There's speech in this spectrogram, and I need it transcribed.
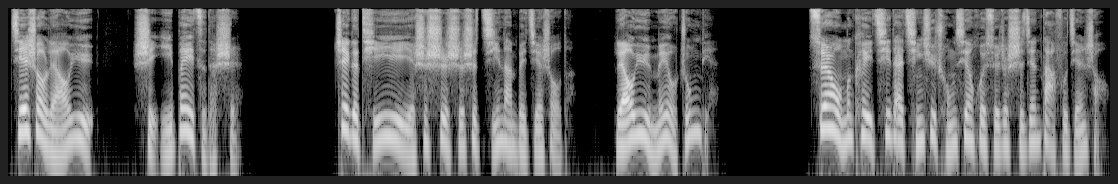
接受疗愈是一辈子的事，这个提议也是事实，是极难被接受的。疗愈没有终点。虽然我们可以期待情绪重现会随着时间大幅减少，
